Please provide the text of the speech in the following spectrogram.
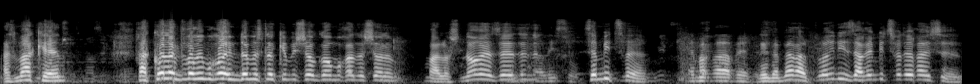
אז מה כן? רק כל הדברים רואים, דומס לו כמישהו אחד ושולם. מה, לא שנורא? זה, מצווה. לדבר על פלויני זה הרי מצווה דרך היסוד.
